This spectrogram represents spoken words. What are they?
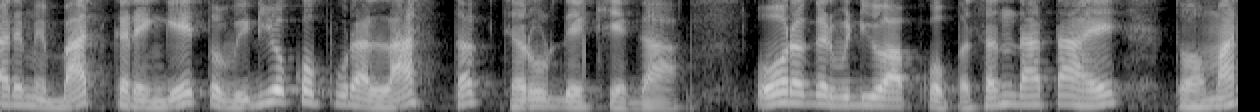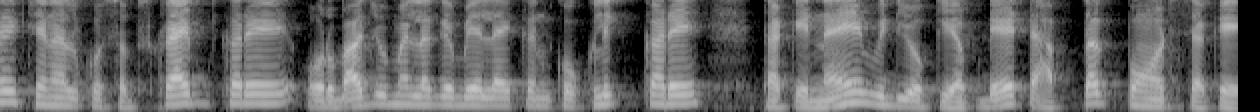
बारे में बात करेंगे तो वीडियो को पूरा लास्ट तक ज़रूर देखिएगा। और अगर वीडियो आपको पसंद आता है तो हमारे चैनल को सब्सक्राइब करें और बाजू में लगे बेल आइकन को क्लिक करें ताकि नए वीडियो की अपडेट आप तक पहुँच सके।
